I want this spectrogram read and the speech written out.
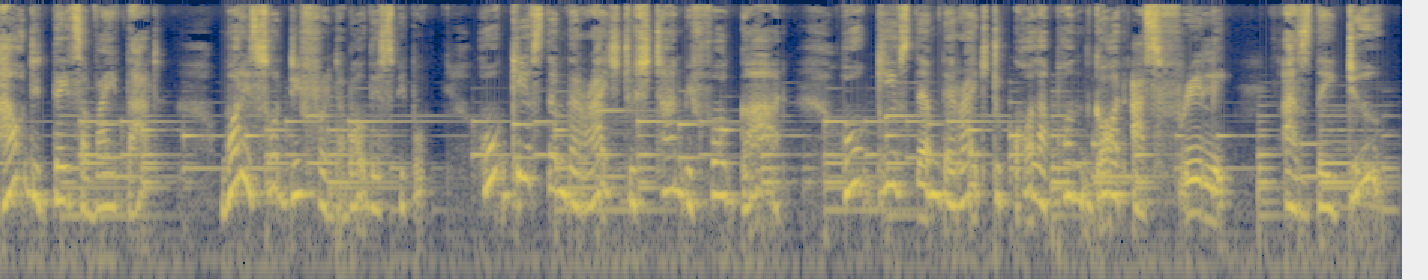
How did they survive that? What is so different about these people? Who gives them the right to stand before God? Who gives them the right to call upon God as freely as they do?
